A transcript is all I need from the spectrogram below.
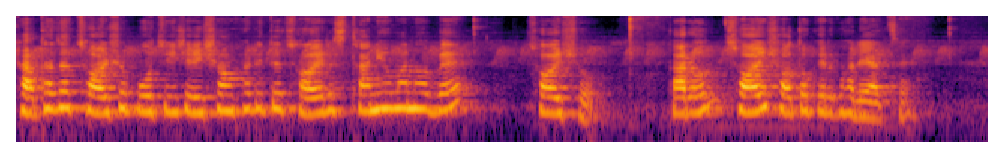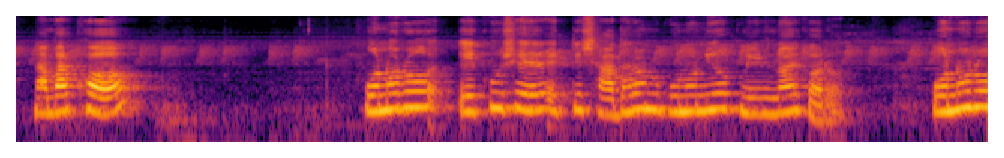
সাত হাজার ছয়শো পঁচিশ এই সংখ্যাটিতে ছয়ের স্থানীয় মান হবে ছয়শো, কারণ ছয় শতকের ঘরে আছে। নাম্বার খ পনেরো একুশের একটি সাধারণ গুণনীয়ক নির্ণয় করো। পনেরো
